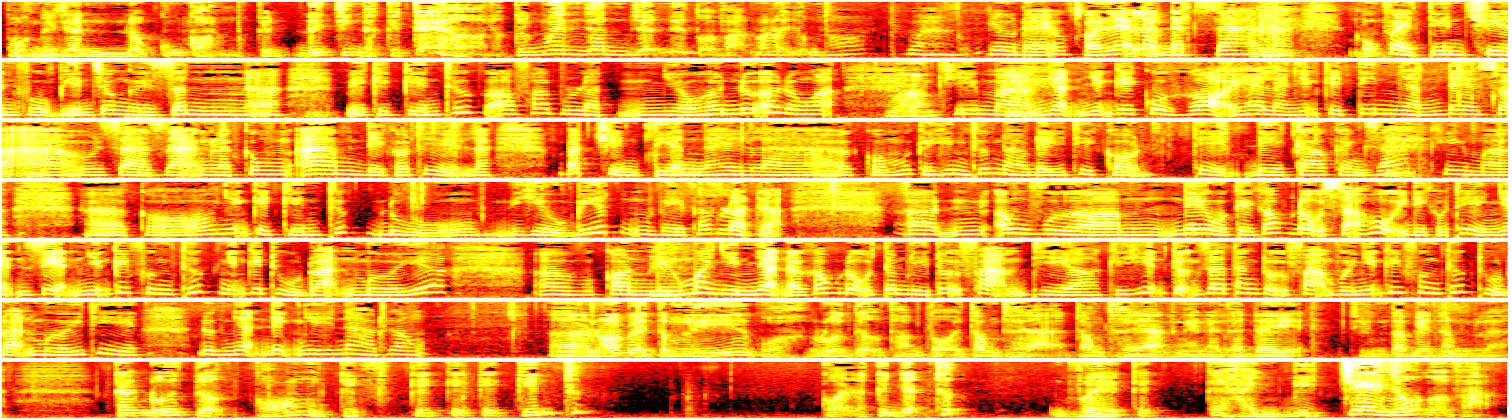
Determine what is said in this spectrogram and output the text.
của người dân nó cũng còn một cái đấy chính là cái kẽ hở là cái nguyên nhân dẫn đến tội phạm nó lợi dụng thôi Vâng, điều đấy có lẽ là đặt ra là cũng phải tuyên truyền phổ biến cho người dân à, về cái kiến thức à, pháp luật nhiều hơn nữa đúng không ạ? Vâng. Khi mà nhận những cái cuộc gọi hay là những cái tin nhắn đe dọa giả dạng là công an để có thể là bắt chuyển tiền hay là có một cái hình thức nào đấy thì có thể đề cao cảnh giác khi mà à, có những cái kiến thức đủ hiểu biết về pháp luật á. À, ông vừa nêu ở cái góc độ xã hội để có thể thể nhận diện những cái phương thức, những cái thủ đoạn mới. À, còn nếu mà nhìn nhận ở góc độ tâm lý tội phạm thì à, cái hiện tượng gia tăng tội phạm với những cái phương thức thủ đoạn mới thì được nhận định như thế nào thưa ông? À, nói về tâm lý của đối tượng phạm tội trong thời đại trong thời gian ngày nay gần đây ấy, thì chúng ta biết rằng là các đối tượng có một cái cái cái cái kiến thức gọi là cái nhận thức về cái cái hành vi che giấu tội phạm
